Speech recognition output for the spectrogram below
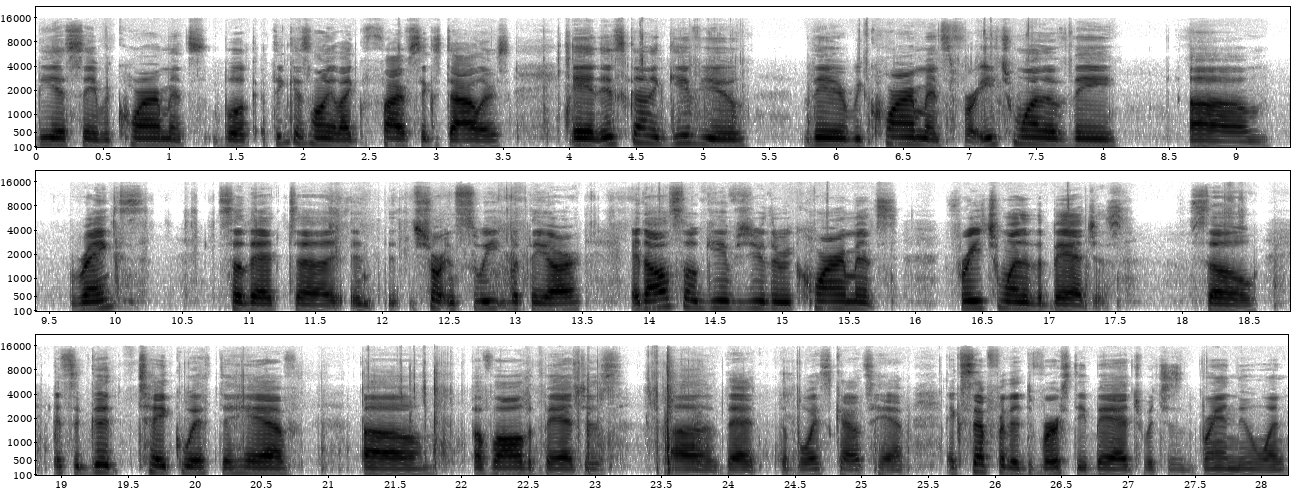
BSA requirements book. I think it's only like five, six dollars, and it's going to give you the requirements for each one of the um, ranks, so that uh, short and sweet what they are. It also gives you the requirements for each one of the badges. So it's a good take with to have uh, of all the badges uh, that the Boy Scouts have, except for the diversity badge, which is a brand new one.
